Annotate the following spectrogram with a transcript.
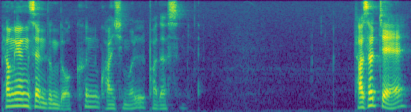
평행선 등도 큰 관심을 받았습니다. 다섯째,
